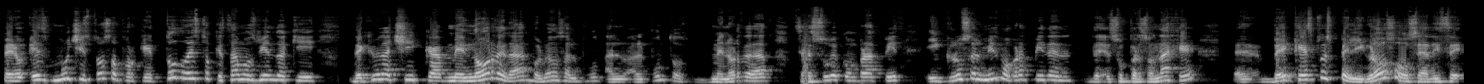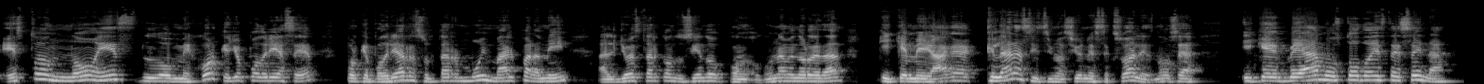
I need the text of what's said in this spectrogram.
pero es muy chistoso porque todo esto que estamos viendo aquí, de que una chica menor de edad, volvemos al, al, punto, menor de edad, se sube con Brad Pitt, incluso el mismo Brad Pitt de, su personaje eh, ve que esto es peligroso, o sea, dice, esto no es lo mejor que yo podría hacer porque podría resultar muy mal para mí al yo estar conduciendo con, una menor de edad y que me haga claras insinuaciones sexuales, ¿no? O sea, y que veamos toda esta escena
